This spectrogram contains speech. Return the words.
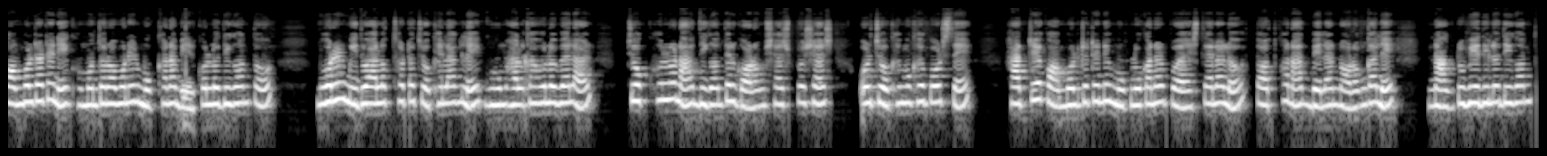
কম্বলটা টেনে ঘুমন্ত রমণের মুখখানা বের করল দিগন্ত। ভোরের মৃদু আলোক আলোকছটা চোখে লাগলে ঘুম হালকা হলো বেলার। চোখ খুলল না, দিগন্তের গরম শ্বাস প্রশ্বাস ওর চোখে মুখে পড়ছে। হাতড়ে কম্বলটা টেনে মুখ লুকানোর প্রয়াস চালালো। তৎক্ষণাৎ বেলার নরম গালে নাক ডুবিয়ে দিল দিগন্ত।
